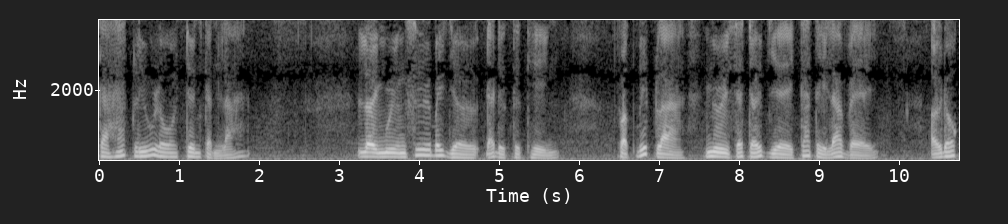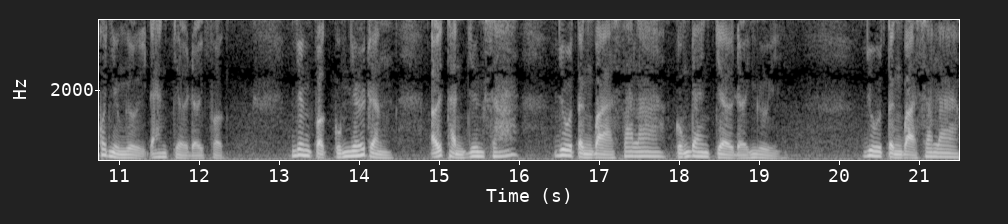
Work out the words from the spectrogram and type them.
ca hát líu lo trên cành lá. Lời nguyền xưa bây giờ đã được thực hiện. Phật biết là người sẽ trở về Ca Tỳ La Vệ. Ở đó có nhiều người đang chờ đợi Phật. Nhưng Phật cũng nhớ rằng ở thành Dương Xá, vua Tần Bà Sa La cũng đang chờ đợi người. Vua Tần Bà Sa La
